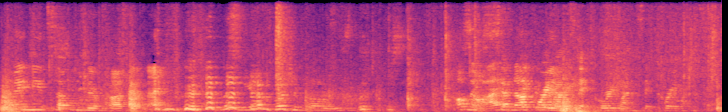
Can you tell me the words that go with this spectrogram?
I need something to pocket knife. You have a bunch of those. Oh no, I have not. Corey wants it. Corey wants it. Corey wants it.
